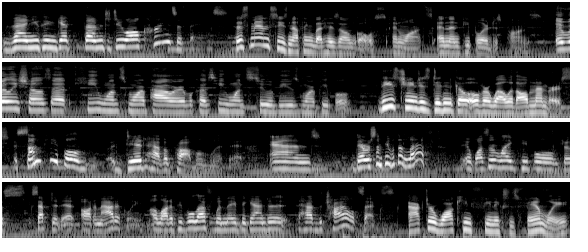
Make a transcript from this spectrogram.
then you can get them to do all kinds of things. This man sees nothing but his own goals and wants, and then people are just pawns. It really shows that he wants more power because he wants to abuse more people. These changes didn't go over well with all members. Some people did have a problem with it, and there were some people that left. It wasn't like people just accepted it automatically. A lot of people left when they began to have the child sex. Actor Joaquin Phoenix's family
